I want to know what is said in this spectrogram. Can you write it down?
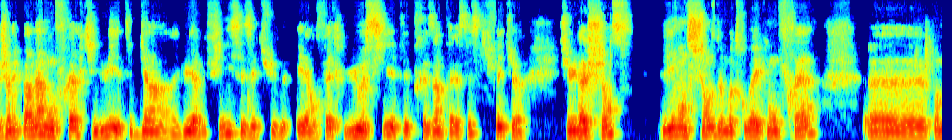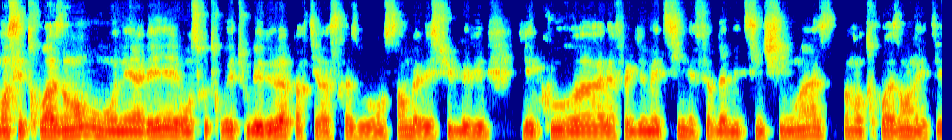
j'en ai parlé à mon frère qui lui était bien lui avait fini ses études et en fait, lui aussi était très intéressé, ce qui fait que j'ai eu la chance, l'immense chance de me retrouver avec mon frère, heu, pendant ces 3 ans où on est allés on se retrouvait tous les 2 à partir à Strasbourg ensemble, aller suivre les cours, heu, à la fac de médecine et faire de la médecine chinoise. Pendant 3 ans, on a été,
